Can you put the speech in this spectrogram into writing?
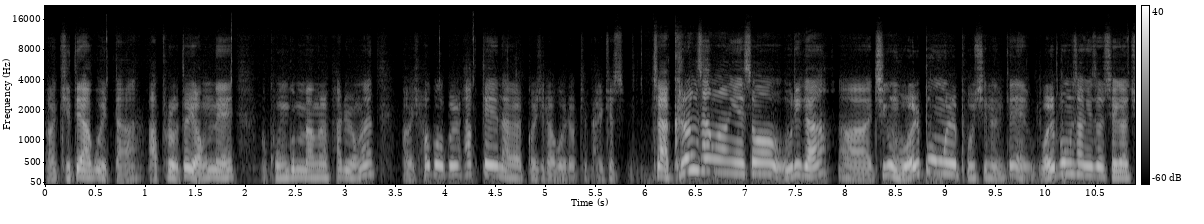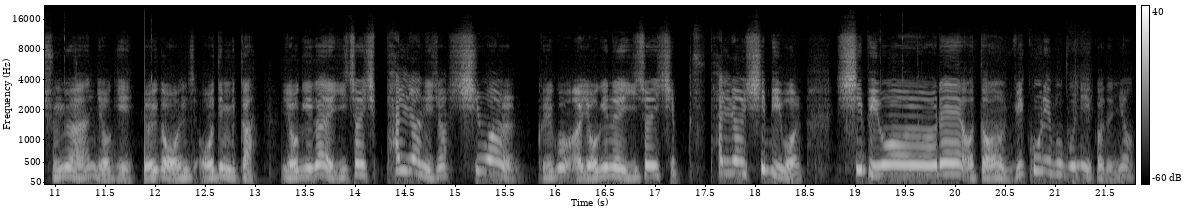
어, 기대하고 있다. 앞으로도 역내 공급망을 활용한 어, 협업을 확대해 나갈 것이라고 이렇게 밝혔습니다. 자, 그런 상황에서 우리가 아, 지금 월봉을 보시는데 월봉상에서 제가 중요한 여기 여기가 언제, 어디입니까? 여기가 2018년이죠. 10월 그리고 아, 여기는 2018년 12월 12월에 어떤 윗꼬리 부분이 있거든요.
